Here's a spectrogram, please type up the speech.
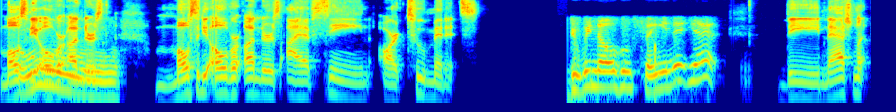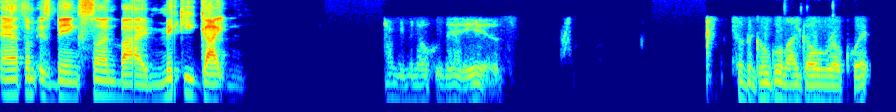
Most of the over unders most of the over unders I have seen are 2 minutes. Do we know who's singing it yet? The national anthem is being sung by Mickey Guyton. I don't even know who that is. To the Google I go real quick.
